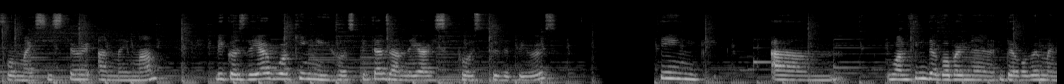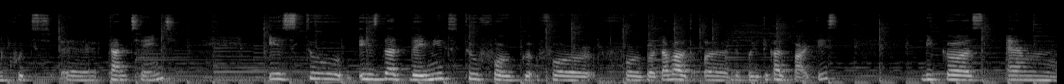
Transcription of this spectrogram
for my sister and my mom, because they are working in hospitals and they are exposed to the virus. I think um, one thing the government the government could uh, can change is to is that they need to for for forget about uh, the political parties because um,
